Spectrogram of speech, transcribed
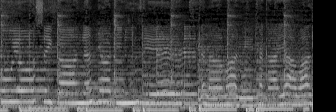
ကိုရောစိတ်သာလမ်းပြကြည့်နူးစေလလဘတွေထက်ခါရပါစေ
